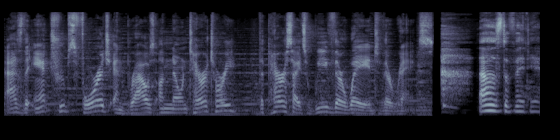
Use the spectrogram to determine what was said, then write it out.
As the ant troops forage and browse unknown territory, the parasites weave their way into their ranks. That was the video.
